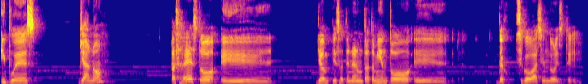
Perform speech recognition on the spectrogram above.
Y pues, ya no. Pasa esto, eh, yo empiezo a tener un tratamiento, eh, sigo haciendo este,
